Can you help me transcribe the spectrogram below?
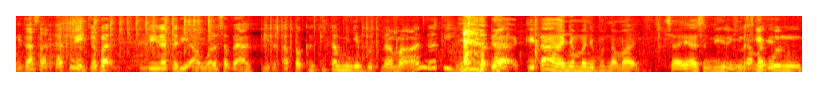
Kita sarkas nih. Coba dilihat dari awal sampai akhir. Apakah kita menyebut nama anda tidak? Tidak, kita hanya menyebut nama saya sendiri. Nama Meskipun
